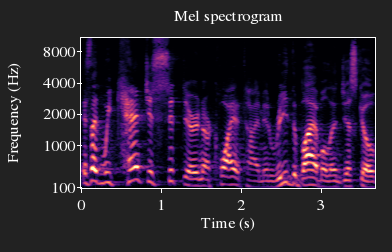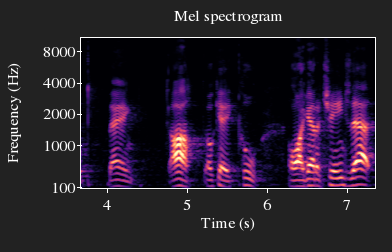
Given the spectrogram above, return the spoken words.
it's like we can't just sit there in our quiet time and read the Bible and just go bang. Ah, okay, cool. Oh, I got to change that.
